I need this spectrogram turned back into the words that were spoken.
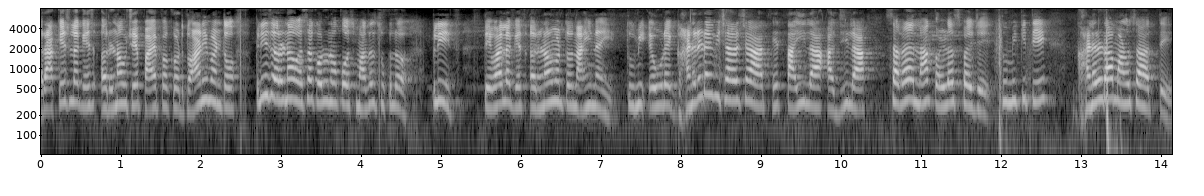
राकेश लगेच अर्णवचे पाय पकडतो आणि म्हणतो प्लीज अर्णव असं करू नकोस. माझं चुकलं. प्लीज. तेव्हा लगेच अर्णव म्हणतो नाही नाही. तुम्ही एवढे घाणेरडे विचाराचे आहात. हे ताईला आजीला सगळ्यांना कळलंच पाहिजे. तुम्ही किती घाणेरडा माणूस आहात ते.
